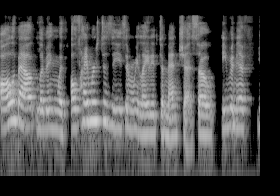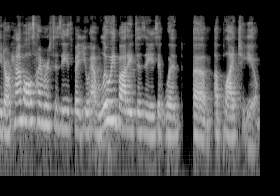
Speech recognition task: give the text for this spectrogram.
all about living with Alzheimer's disease and related dementia. So even if you don't have Alzheimer's disease, but you have Lewy body disease, it would um, apply to you.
